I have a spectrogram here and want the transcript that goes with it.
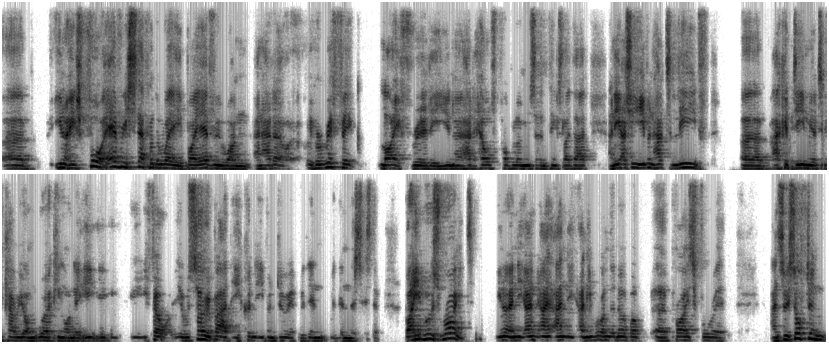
a you know, he's fought every step of the way by everyone and had a horrific life, really. You know, had health problems and things like that. And he actually even had to leave uh, academia to carry on working on it. He, he, he felt it was so bad he couldn't even do it within within the system. But he was right, you know, and and and and he won the Nobel uh, Prize for it. And so it's often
